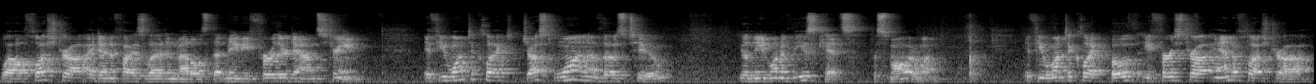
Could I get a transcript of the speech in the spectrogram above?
while flush draw identifies lead and metals that may be further downstream. If you want to collect just one of those two, you'll need one of these kits, the smaller one. If you want to collect both a first draw and a flush draw,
